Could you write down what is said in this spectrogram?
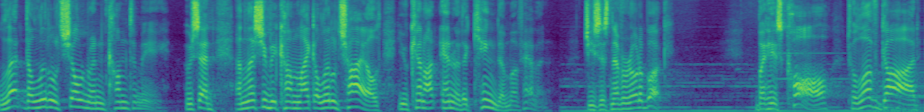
Let the little children come to me who said, Unless you become like a little child, you cannot enter the kingdom of heaven. Jesus never wrote a book. But his call to love God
